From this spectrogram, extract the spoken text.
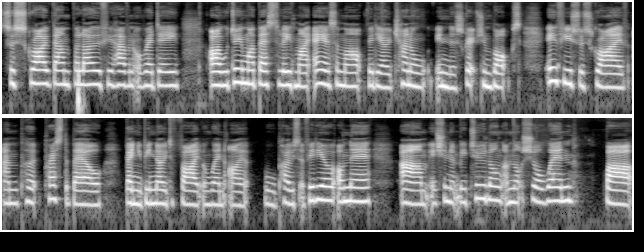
Subscribe down below if you haven't already. I will do my best to leave my ASMR video channel in the description box. If you subscribe and put press the bell, then you'll be notified and when I will post a video on there. Um, it shouldn't be too long. I'm not sure when but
